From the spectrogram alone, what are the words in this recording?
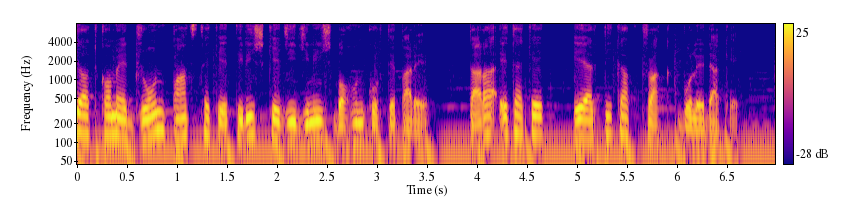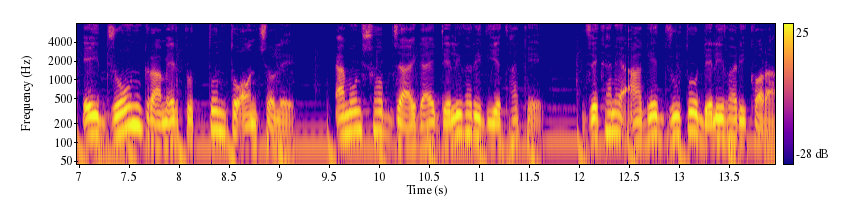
ডট কমে ড্রোন পাঁচ থেকে তিরিশ কেজি জিনিস বহন করতে পারে তারা এটাকে এয়ার পিকআপ ট্রাক বলে ডাকে। এই ড্রোন গ্রামের প্রত্যন্ত অঞ্চলে এমন সব জায়গায় ডেলিভারি দিয়ে থাকে, যেখানে আগে দ্রুত ডেলিভারি করা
